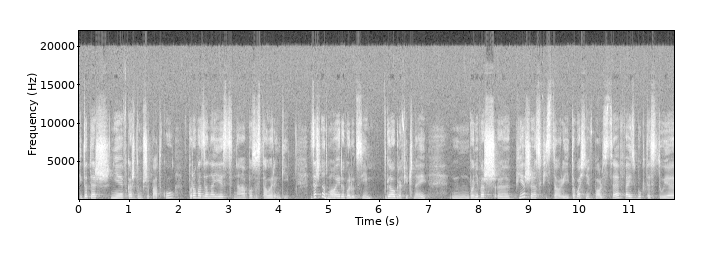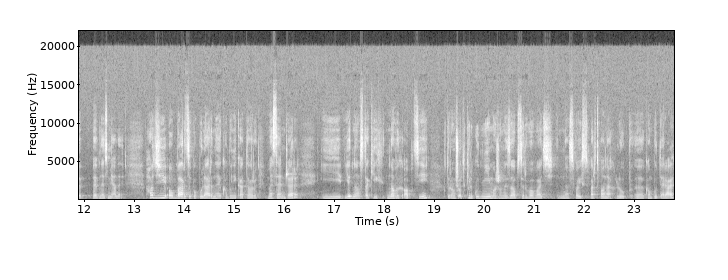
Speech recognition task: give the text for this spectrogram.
i to też nie w każdym przypadku, wprowadzana jest na pozostałe rynki. Zacznę od małej rewolucji geograficznej, mm, ponieważ e, pierwszy raz w historii, to właśnie w Polsce, Facebook testuje pewne zmiany. Chodzi o bardzo popularny komunikator Messenger i jedną z takich nowych opcji, którą już od kilku dni możemy zaobserwować na swoich smartfonach lub e, komputerach,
